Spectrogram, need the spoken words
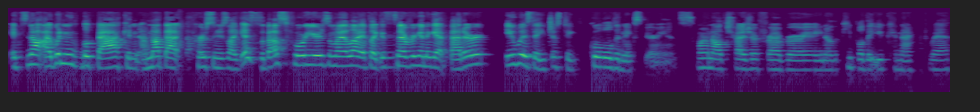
it's not i wouldn't look back and i'm not that person who's like it's the best four years of my life. Like it's never going to get better. It was a just a golden experience one i'll treasure forever you know the people that you connect with.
